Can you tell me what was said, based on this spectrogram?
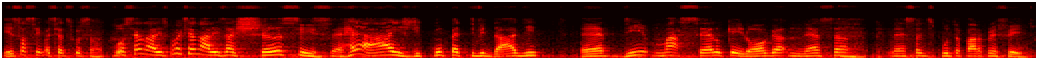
Essa sim vai ser a discussão. Você analisa, como é que você analisa as chances reais de competitividade é, de Marcelo Queiroga nessa, é. nessa disputa para prefeito?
